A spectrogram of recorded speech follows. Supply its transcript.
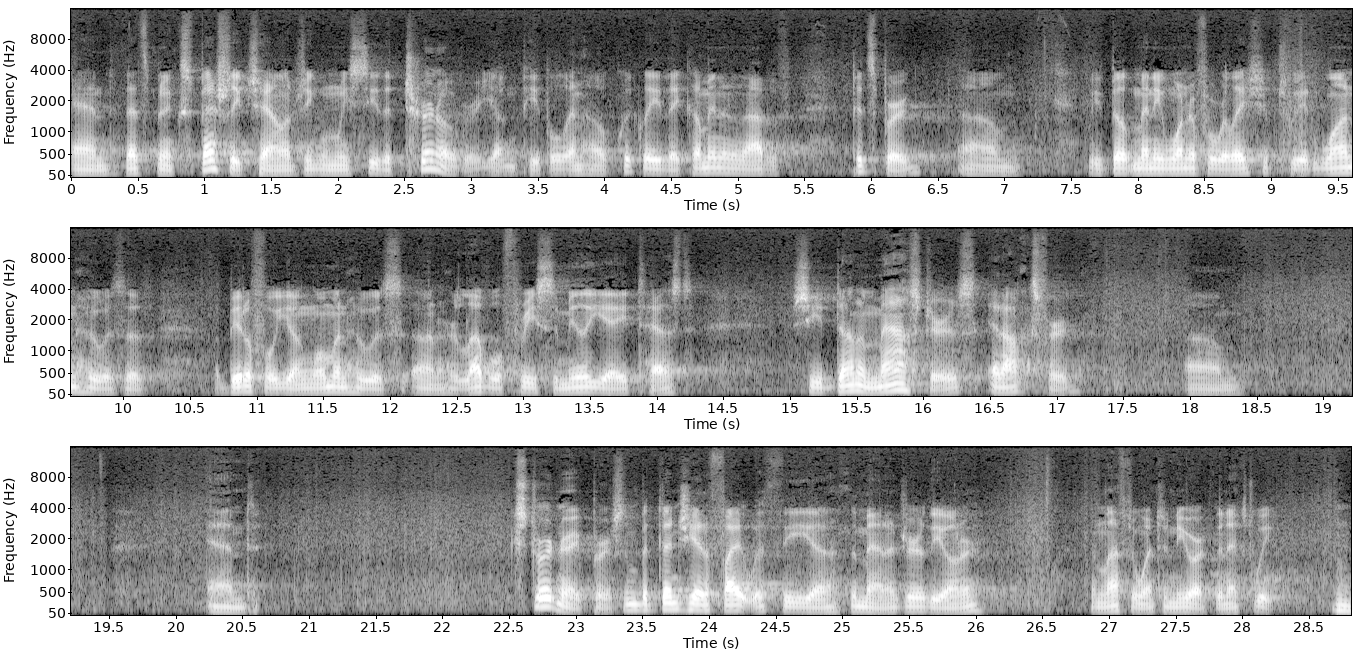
And that's been especially challenging when we see the turnover of young people and how quickly they come in and out of Pittsburgh. Um, we've built many wonderful relationships. We had one who was a, a beautiful young woman who was on her level three sommelier test. She had done a master's at Oxford. Um, and extraordinary person, but then she had a fight with the, uh, the manager, the owner, and left and went to New York the next week. Mm.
